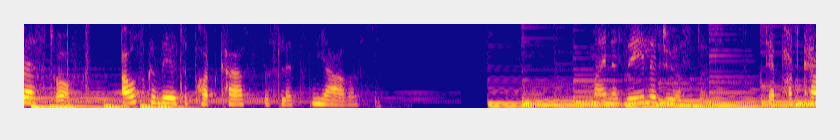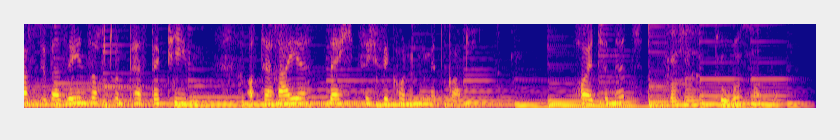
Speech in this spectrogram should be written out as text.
Best of. Ausgewählte Podcasts des letzten Jahres. Meine Seele dürstet. Der Podcast über Sehnsucht und Perspektiven aus der Reihe 60 Sekunden mit Gott. Heute mit Pfarrer Thomas Hartmann.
